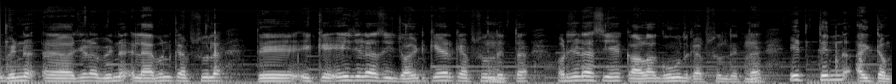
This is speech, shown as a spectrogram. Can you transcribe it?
ਵਿਨ ਜਿਹੜਾ ਵਿਨ 11 ਕੈਪਸੂਲ ਹੈ ਤੇ ਇੱਕ ਇਹ ਜਿਹੜਾ ਅਸੀਂ ਜੁਆਇੰਟ ਕੇਅਰ ਕੈਪਸੂਲ ਦਿੱਤਾ ਔਰ ਜਿਹੜਾ ਅਸੀਂ ਇਹ ਕਾਲਾ ਗੂੰਦ ਕੈਪਸੂਲ ਦਿੱਤਾ ਇਹ ਤਿੰਨ ਆਈਟਮ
